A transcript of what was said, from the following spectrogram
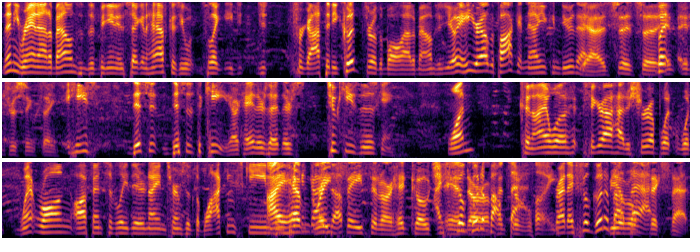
Then he ran out of bounds at the beginning of the second half because he was like he just forgot that he could throw the ball out of bounds. And you, oh, hey, you're out of the pocket now. You can do that. Yeah, it's it's a But- in- interesting thing. he's this is this is the key. Okay, there's a there's two keys to this game. One, can Iowa figure out how to shore up what what went wrong offensively the other night in terms of the blocking schemes? I have great up? faith in our head coach I and feel good our about offensive that. line. Right, I feel good about be able that. to fix that.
